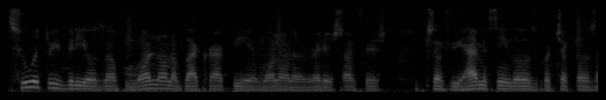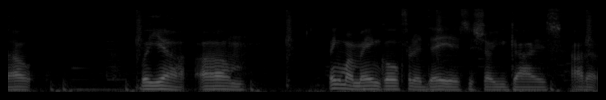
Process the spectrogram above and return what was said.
two or three videos up one on a black crappie and one on a reddish sunfish. So if you haven't seen those go check those out. But yeah um I think my main goal for the day is to show you guys how to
